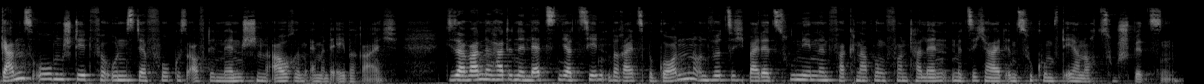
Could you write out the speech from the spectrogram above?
Ganz oben steht für uns der Fokus auf den Menschen, auch im MA-Bereich. Dieser Wandel hat in den letzten Jahrzehnten bereits begonnen und wird sich bei der zunehmenden Verknappung von Talenten mit Sicherheit in Zukunft eher noch zuspitzen.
